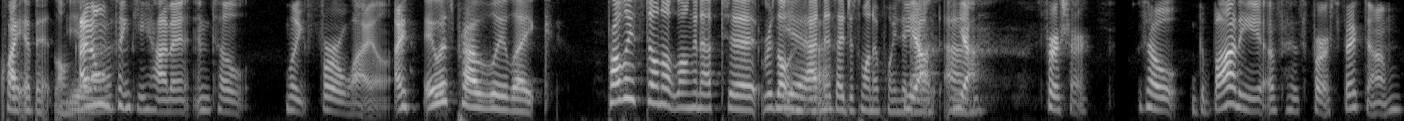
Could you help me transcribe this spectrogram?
quite a bit longer. Yeah. I don't think he had it until, like, for a while. I It was probably like Probably still not long enough to result in madness. I just want to point it yeah, out. Um, yeah, for sure. So, the body of his first victim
